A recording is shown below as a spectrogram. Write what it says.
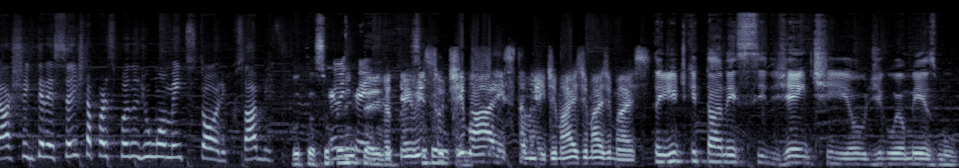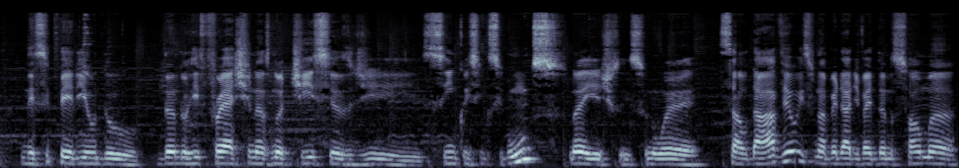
acha interessante estar participando de um momento histórico, sabe? Puta, super Eu entendo. entendo. Eu tenho super isso entendo. demais também, demais, demais, demais. Tem gente que tá nesse. Gente, eu digo eu mesmo, nesse período dando refresh nas notícias de 5 em 5 segundos, né? E isso, isso não é saudável, isso na verdade vai dando só uma,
